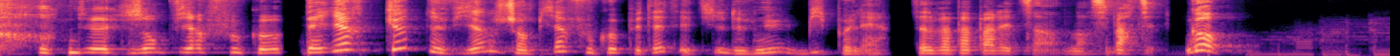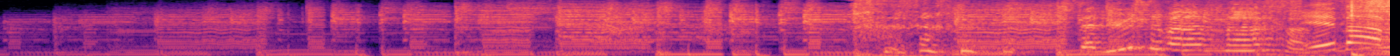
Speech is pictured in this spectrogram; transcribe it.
on dirait Jean-Pierre Foucault. D'ailleurs, que devient Jean-Pierre Foucault? Peut-être est-il devenu bipolaire Ça ne va pas parler de ça. Non, c'est parti. Go Salut, c'est Madame Meuf Et bam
